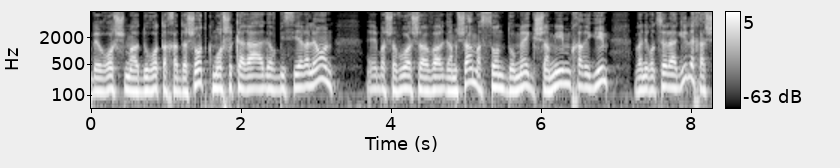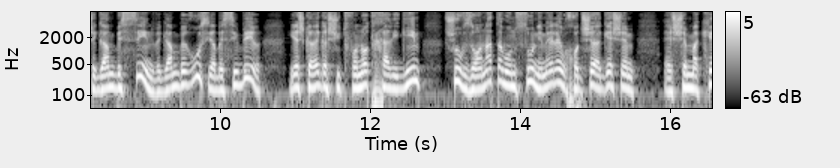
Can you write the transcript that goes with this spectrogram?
בראש מהדורות החדשות, כמו שקרה אגב בסיירה ליאון. בשבוע שעבר גם שם, אסון דומה, גשמים חריגים, ואני רוצה להגיד לך שגם בסין וגם ברוסיה, בסיביר, יש כרגע שיטפונות חריגים. שוב, זו עונת המונסונים, אלה הם חודשי הגשם שמכה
